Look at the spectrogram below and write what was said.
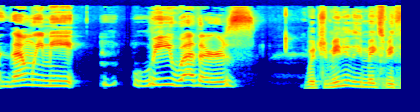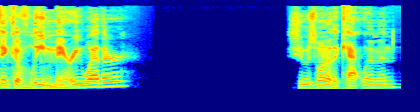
And then we meet Lee Weathers. Which immediately makes me think of Lee Meriwether. She was one of the Catwomen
